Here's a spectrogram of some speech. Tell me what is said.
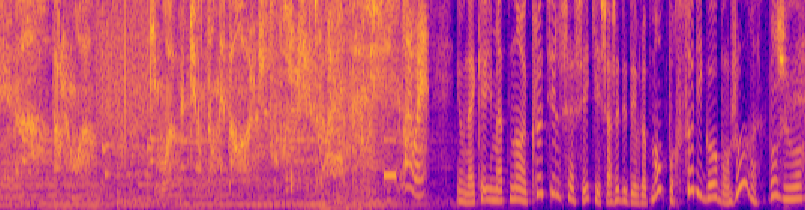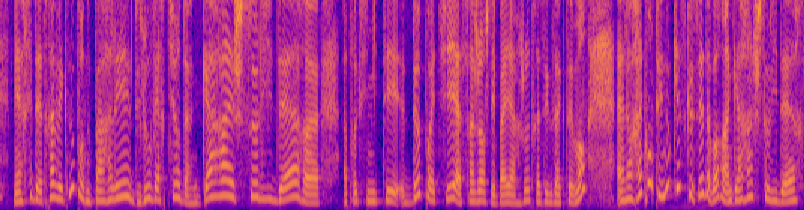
Plus Parle-moi. Dis-moi que tu entends mes paroles. Je trouve que c'est toi en plus. Ah ouais et on accueille maintenant Clotilde Chachet, qui est chargée de développement pour Soligo. Bonjour. Bonjour. Merci d'être avec nous pour nous parler de l'ouverture d'un garage solidaire euh, à proximité de Poitiers, à Saint-Georges-les-Baillargeaux très exactement. Alors racontez-nous, qu'est-ce que c'est d'abord un garage solidaire?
